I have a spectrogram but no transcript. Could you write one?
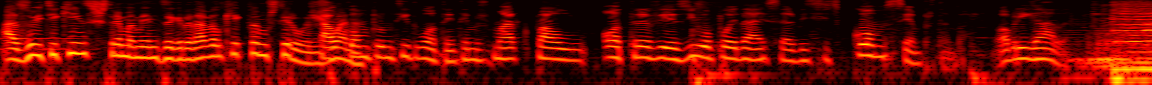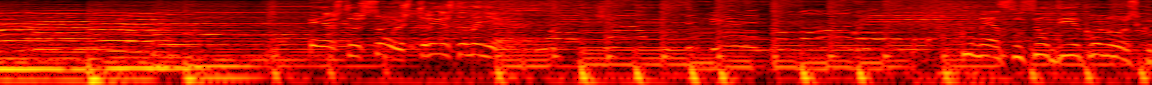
Às 8h15, extremamente desagradável. O que é que vamos ter hoje, Tal Joana? como prometido ontem, temos Marco Paulo outra vez e o apoio da iServices, como sempre também. Obrigada. Estas são as 3 da manhã. Comece o seu dia connosco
